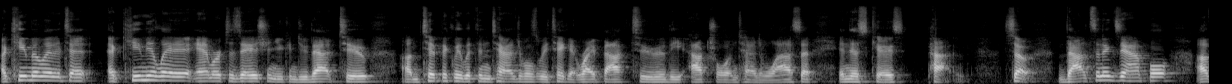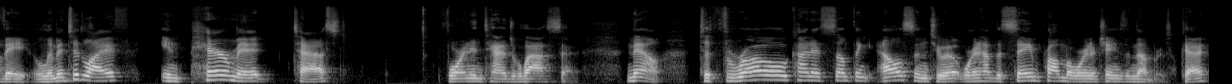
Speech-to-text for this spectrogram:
accumulated accumulated amortization, you can do that too. Um, typically, with intangibles, we take it right back to the actual intangible asset. In this case, patent. So that's an example of a limited life impairment test for an intangible asset. Now, to throw kind of something else into it, we're going to have the same problem, but we're going to change the numbers, okay?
